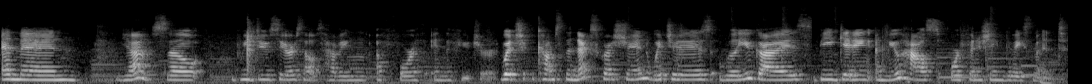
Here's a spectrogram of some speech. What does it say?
and then, yeah, so we do see ourselves having a fourth in the future. Which comes to the next question, which is, will you guys be getting a new house or finishing the basement?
